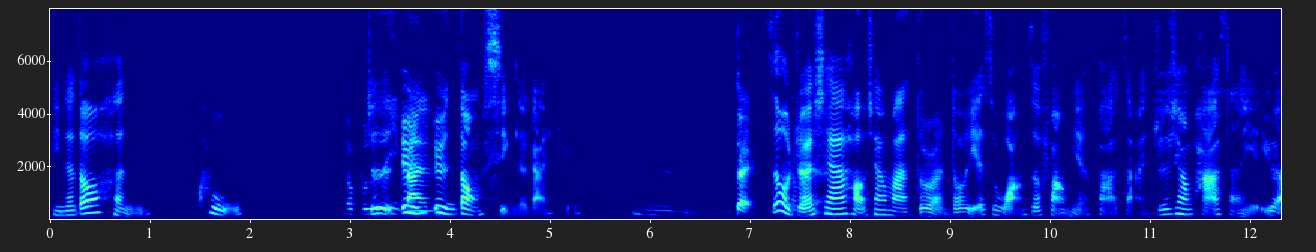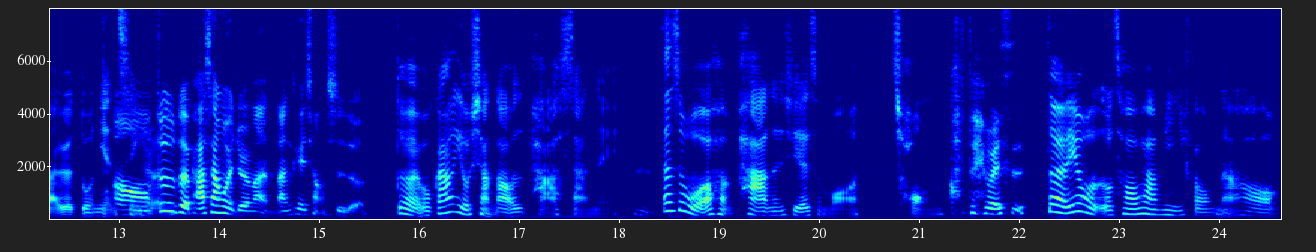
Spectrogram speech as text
你的都很酷，那不就是一般运运动型的感觉。嗯，对，所以我觉得对现在好像蛮多人都也是往这方面发展，就是像爬山也越来越多年轻人。，哦对对对，爬山我也觉得蛮蛮可以尝试的。对我刚刚有想到的是爬山呢、嗯但是我很怕那些什么虫，啊，对我也是，对，因为我我超怕蜜蜂，然后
